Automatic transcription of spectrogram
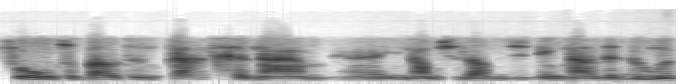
voor onze boot een prachtige naam uh, in Amsterdam. Dus ik denk, nou, dat doen.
